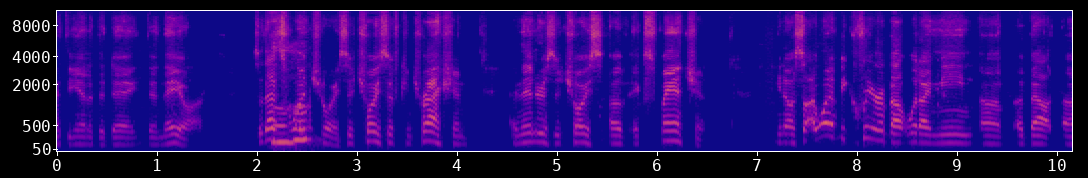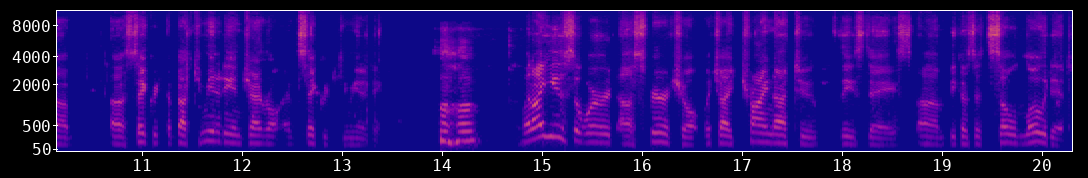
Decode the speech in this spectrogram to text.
at the end of the day than they are. So that's Mhm. one choice a choice of contraction and then there's a choice of expansion. You know so i want to be clear about what i mean uh, about uh, uh, sacred about community in general and sacred community Mhm. when I use the word uh, spiritual, which I try not to these days um, because it's so loaded,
